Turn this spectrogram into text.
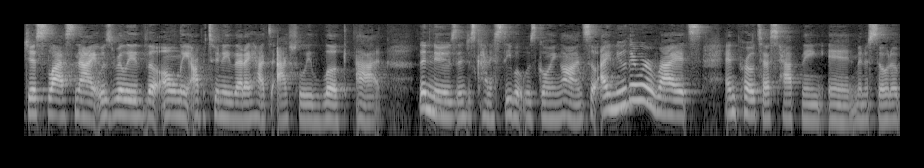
just last night was really the only opportunity that I had to actually look at the news and just kind of see what was going on. So I knew there were riots and protests happening in Minnesota.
